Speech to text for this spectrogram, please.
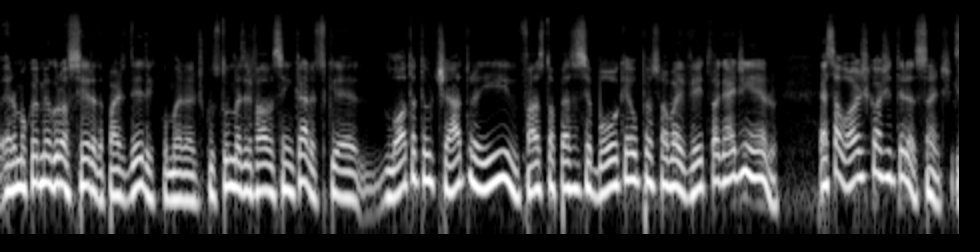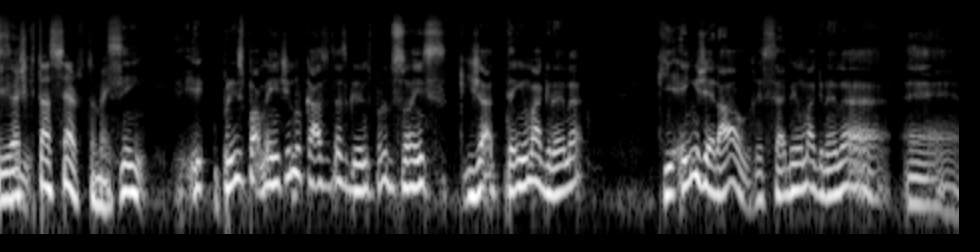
era uma coisa meio grosseira da parte dele, como era de costume, mas ele falava assim, cara, isso que é, lota teu teatro aí, faz tua peça ser boa, que aí o pessoal vai ver e tu vai ganhar dinheiro. Essa lógica eu acho interessante. E Sim. eu acho que tá certo também. Sim, e principalmente no caso das grandes produções que já tem uma grana que, em geral, recebem uma grana é,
